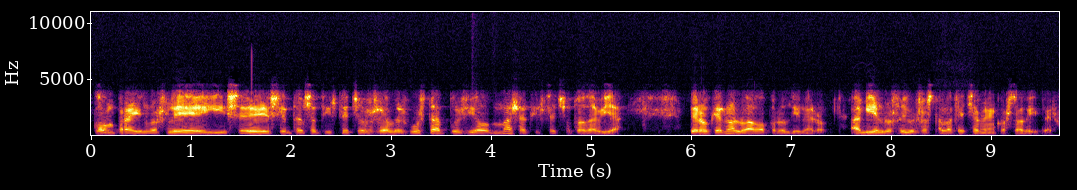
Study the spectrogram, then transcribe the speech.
compra y los lee y se sienten satisfechos, o sea, les gusta, pues yo más satisfecho todavía. Pero que no lo hago por el dinero. A mí en los libros hasta la fecha me han costado dinero.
